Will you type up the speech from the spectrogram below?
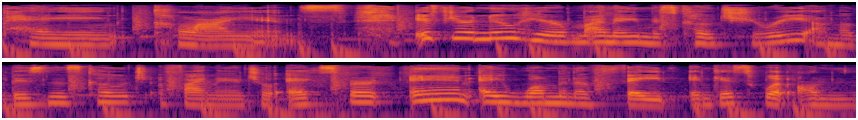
paying clients. If you're new here, my name is Coach Cherie. I'm a business coach, a financial expert, and a woman of faith. And guess what? On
